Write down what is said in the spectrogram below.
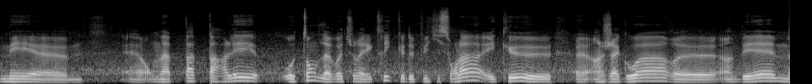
mais euh, euh, on n'a pas parlé autant de la voiture électrique que depuis qu'ils sont là et que euh, un Jaguar, euh, un BM,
